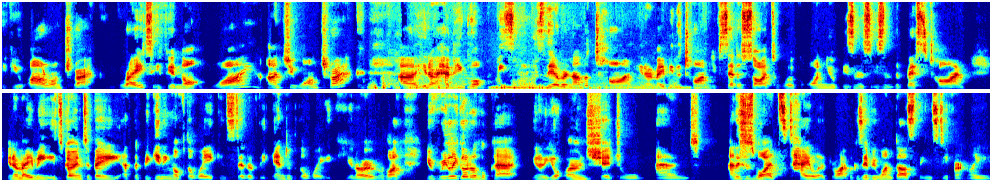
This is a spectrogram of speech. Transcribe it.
If you are on track, great. If you're not, why aren't you on track? Uh, you know, have you got business? Is there another time? You know, maybe the time you've set aside to work on your business isn't the best time. You know, maybe it's going to be at the beginning of the week instead of the end of the week. You know, like you've really got to look at you know your own schedule and and this is why it's tailored, right? Because everyone does things differently.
